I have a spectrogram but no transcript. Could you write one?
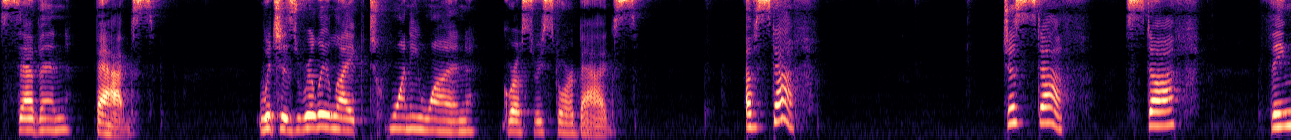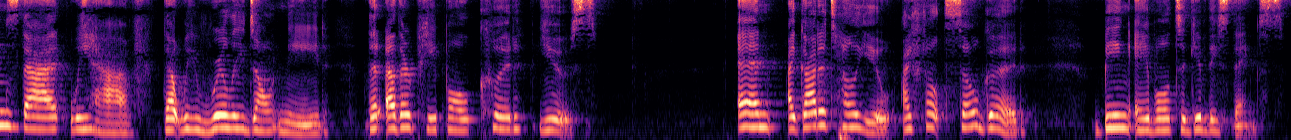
seven bags, which is really like 21 grocery store bags of stuff. Just stuff. Stuff, things that we have that we really don't need that other people could use. And I got to tell you, I felt so good being able to give these things.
